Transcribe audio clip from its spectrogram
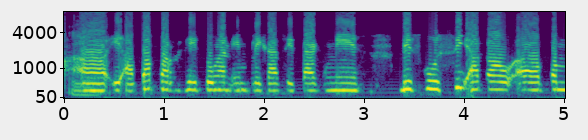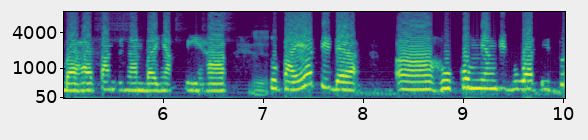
eh, i- apa perhitungan implikasi teknis, diskusi atau eh, pembahasan dengan banyak pihak Iya. supaya tidak eh, hukum yang dibuat itu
